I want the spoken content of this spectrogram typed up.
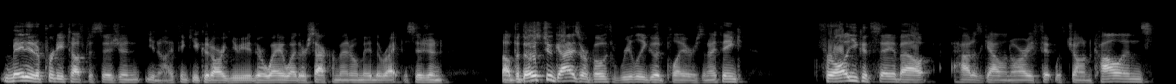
made it a pretty tough decision. You know, I think you could argue either way whether Sacramento made the right decision. Uh, but those two guys are both really good players, and I think for all you could say about how does Gallinari fit with John Collins,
